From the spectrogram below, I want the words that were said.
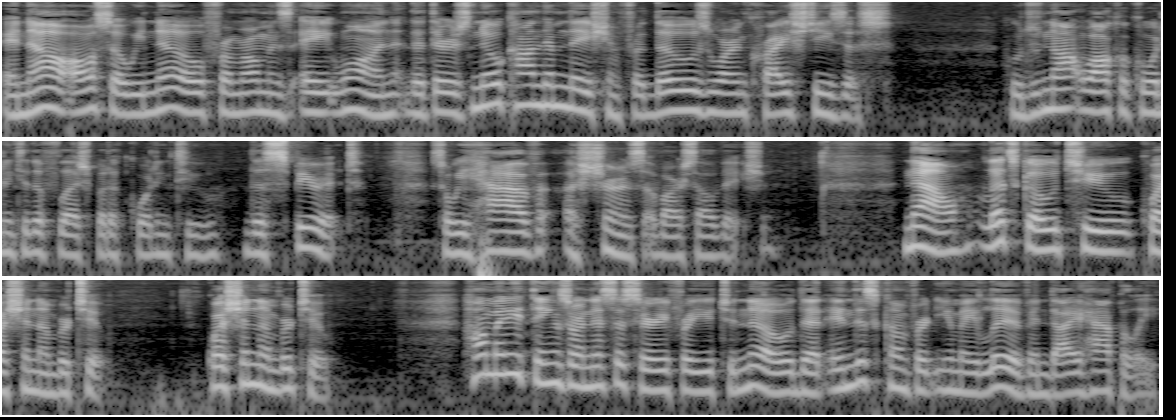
And now also we know from Romans 8 1 that there is no condemnation for those who are in Christ Jesus, who do not walk according to the flesh, but according to the Spirit. So we have assurance of our salvation. Now, let's go to question number two. Question number two How many things are necessary for you to know that in this comfort you may live and die happily?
